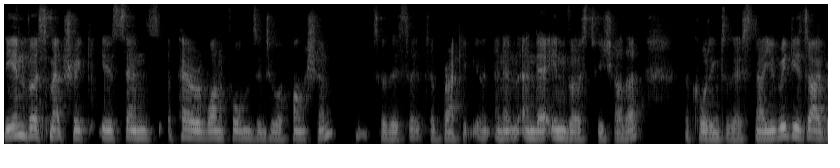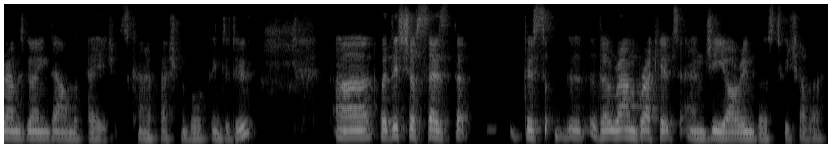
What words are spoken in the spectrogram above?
The inverse metric is sends a pair of one forms into a function. So this it's a bracket and, and they're inverse to each other according to this. Now you read these diagrams going down the page. It's kind of fashionable thing to do. Uh, but this just says that this the, the round bracket and G are inverse to each other.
